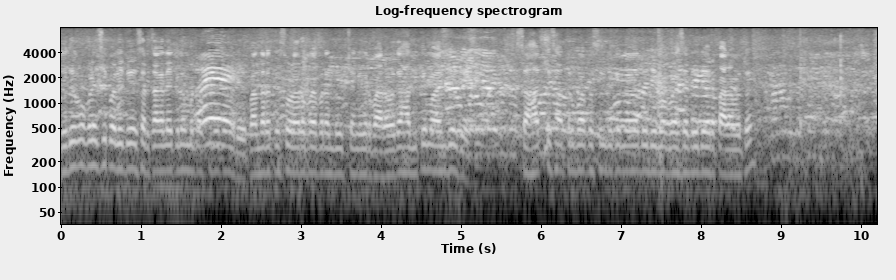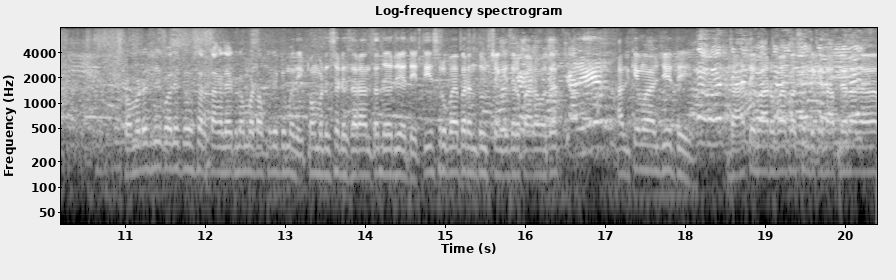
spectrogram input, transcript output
दुधी भोपळ्याची क्वालिटीनुसार चांगल्या किलोमीटर क्वालिटीमध्ये पंधरा ते सोळा रुपयापर्यंत उच्च दर पाला होते. हलके माल जे होते सहा ते सात रुपयापासून देखील दुधी भोपळ्यासाठी दर पाला होतं. टोमॅटोची क्वालिटीनुसार चांगल्या एक नंबर टॉप क्वालिटीमध्ये टोमॅटोसाठी साधारणतः दर जे येते तीस रुपयापर्यंत उच्चांकी दर पारा होतात हलके माल जे येते दहा ते बारा रुपयापासून देखील आपल्याला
